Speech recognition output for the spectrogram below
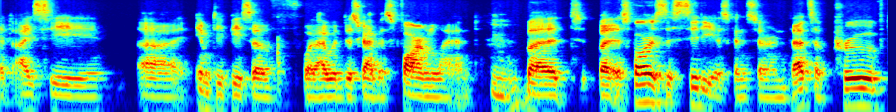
it, I see uh, empty piece of what I would describe as farmland. But but as far as the city is concerned, that's approved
